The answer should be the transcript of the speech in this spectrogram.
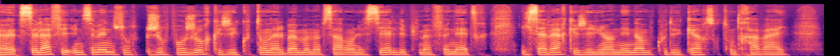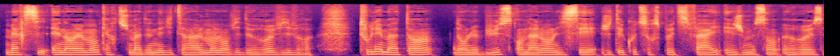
Euh, cela fait une semaine jour, jour pour jour que j'écoute ton album en observant le ciel depuis ma fenêtre. Il s'avère que j'ai eu un énorme coup de cœur sur ton travail. Merci énormément car tu m'as donné littéralement l'envie de revivre. Tous les matins, dans le bus, en allant au lycée, je t'écoute sur Spotify et je me sens heureuse.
